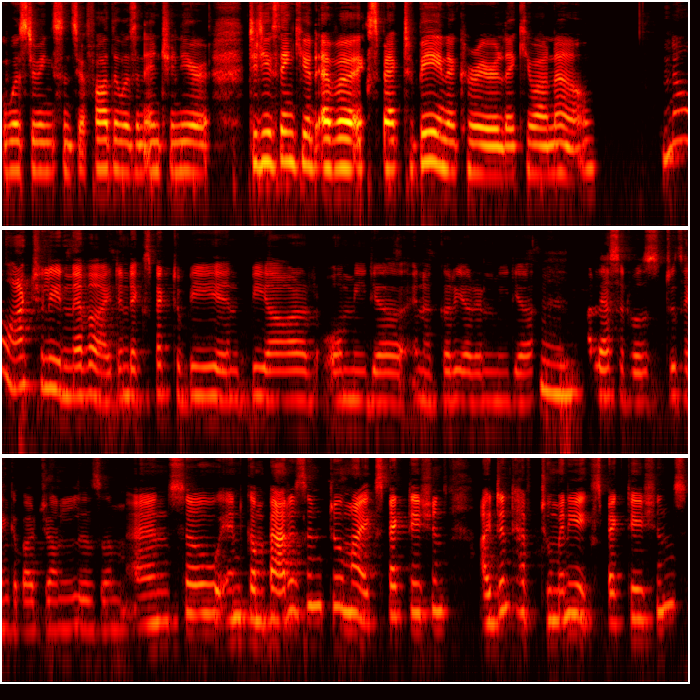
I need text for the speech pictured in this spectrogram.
was doing since your father was an engineer. Did you think you'd ever expect to be in a career like you are now? No, actually, never. I didn't expect to be in PR or media in a career in media Mm. unless it was to think about journalism. And so, in comparison to my expectations, I didn't have too many expectations.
